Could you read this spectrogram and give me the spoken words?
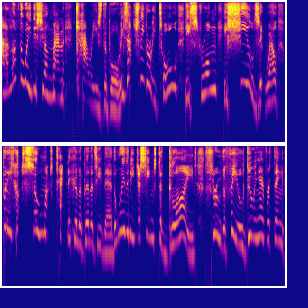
And I love the way this young man carries the ball. He's actually very tall, he's strong, he shields it well, but he's got so much technical ability there. The way that he just seems to glide through the field, doing everything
